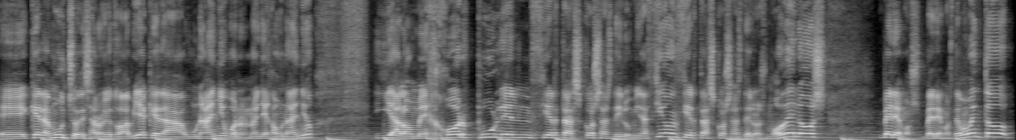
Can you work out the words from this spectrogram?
eh, queda mucho desarrollo todavía, queda un año, bueno, no llega un año, y a lo mejor pulen ciertas cosas de iluminación, ciertas cosas de los modelos, veremos, veremos. De momento,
